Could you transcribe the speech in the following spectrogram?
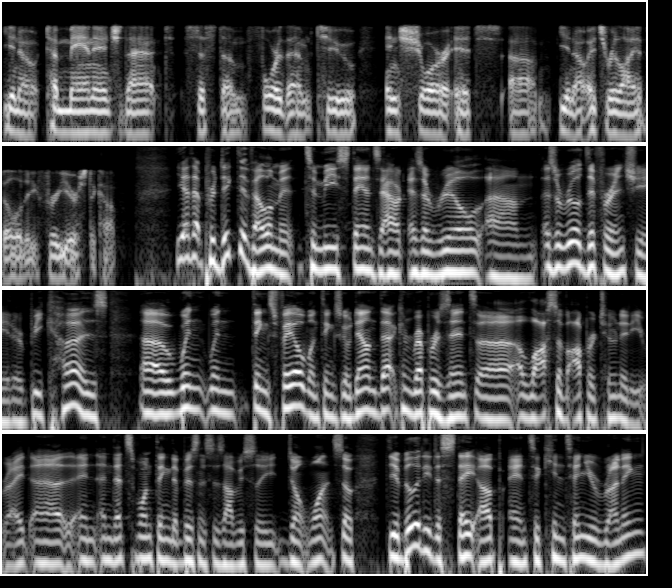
you know to manage that system for them to ensure its um, you know its reliability for years to come. Yeah, that predictive element to me stands out as a real um, as a real differentiator because uh, when when things fail, when things go down, that can represent uh, a loss of opportunity, right? Uh, and and that's one thing that businesses obviously don't want. So the ability to stay up and to continue running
